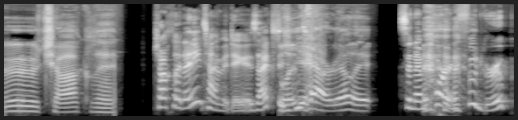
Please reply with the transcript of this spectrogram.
Ooh, chocolate. Chocolate any time of day is excellent. Yeah, really. It's an important food group,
